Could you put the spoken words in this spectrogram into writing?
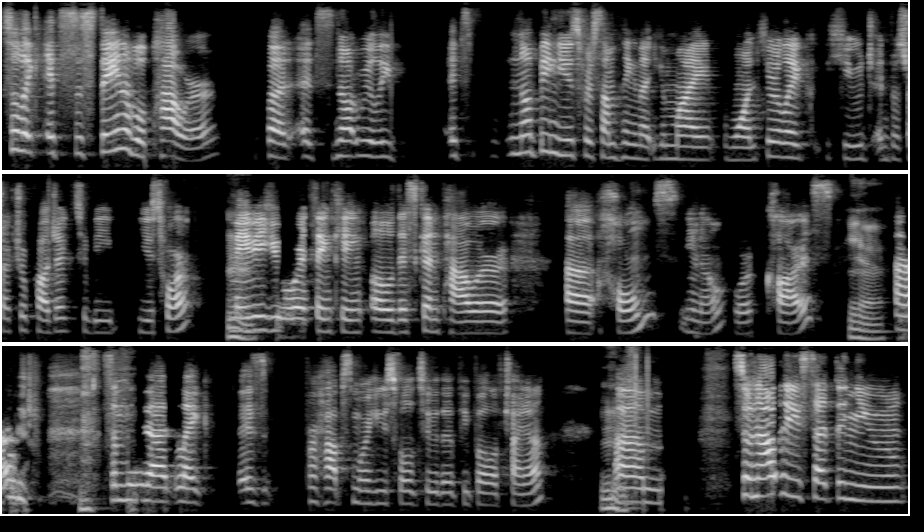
so like it's sustainable power, but it's not really. It's not being used for something that you might want your like huge infrastructure project to be used for. Mm. Maybe you were thinking, oh, this can power uh, homes, you know, or cars. Yeah. Um, something that like is perhaps more useful to the people of China. Mm-hmm. Um, so now they set the new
